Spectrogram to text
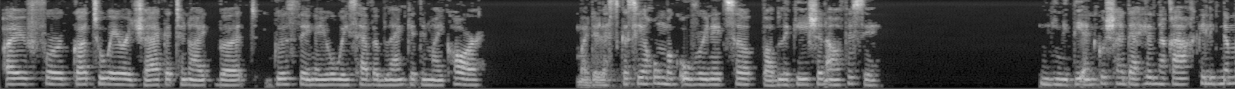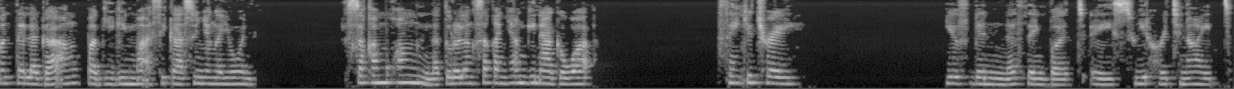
I forgot to wear a jacket tonight but good thing I always have a blanket in my car. Madalas kasi akong mag-overnight sa publication office eh. Ninitian ko siya dahil nakakakilig naman talaga ang pagiging maasikaso niya ngayon. Saka mukhang natural lang sa kanya ang ginagawa. Thank you, Trey. You've been nothing but a sweetheart tonight.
